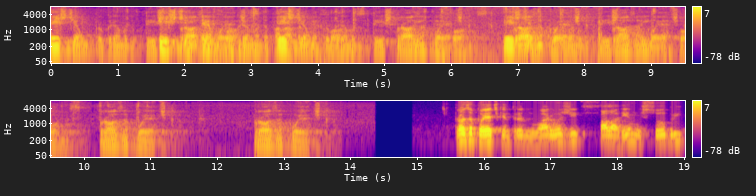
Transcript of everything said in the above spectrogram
Este é um programa do texto este prosa é um programa da palavra este é um programa do texto prosa em performance. Este prosa é um programa do texto prosa em performance. Prosa poética. Prosa poética. Prosa poética entrando no ar. Hoje falaremos sobre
